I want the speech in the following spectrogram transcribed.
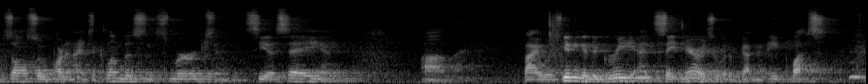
was also part of Knights of Columbus and SMERGS and CSA. And um, if I was getting a degree at St. Mary's, I would have gotten an A. plus. Um,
